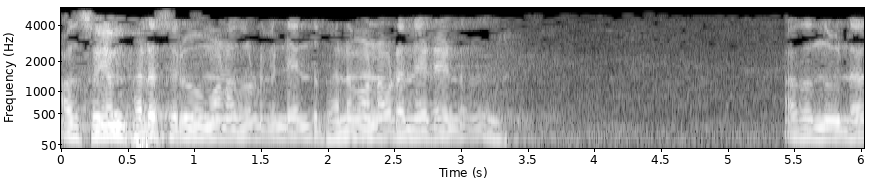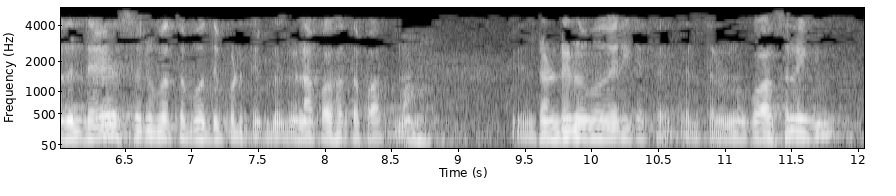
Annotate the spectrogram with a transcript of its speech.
അത് സ്വയം ഫലസ്വരൂപമാണ്. അതുകൊണ്ട് പിന്നെ എന്ത് ഫലമാണ് അവിടെ നേടേണ്ടത്? അതൊന്നുമില്ല. അതിന്റെ സ്വരൂപത്തെ ബോധ്യപ്പെടുത്തി കൊടുക്കുകയാണ് അപഹത പാത്മ. ഇത് രണ്ടിനും ഉപകരിക്കത്തരത്തിലുള്ള ഉപാസനയ്ക്കും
